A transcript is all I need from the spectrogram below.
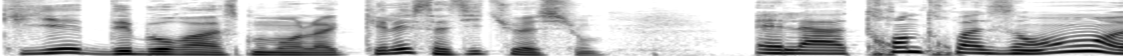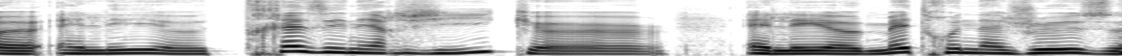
qui est Déborah à ce moment-là? Quelle est sa situation? Elle a 33 ans, euh, elle est euh, très énergique, euh, elle est maître nageuse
